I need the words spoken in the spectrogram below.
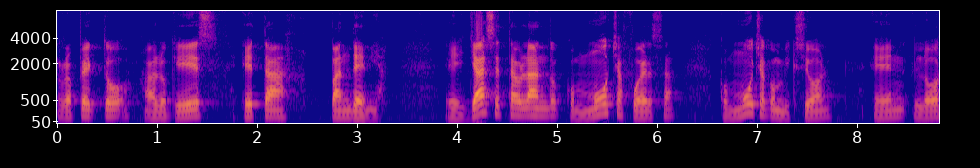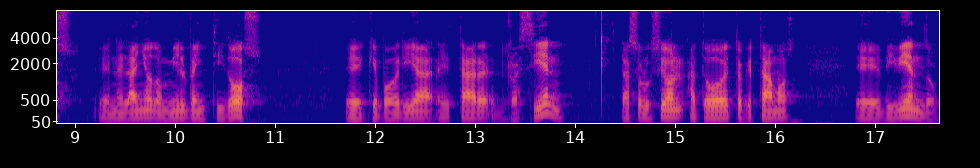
respecto a lo que es esta pandemia. Eh, ya se está hablando con mucha fuerza, con mucha convicción en, los, en el año 2022, que podría estar recién la solución a todo esto que estamos viviendo.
